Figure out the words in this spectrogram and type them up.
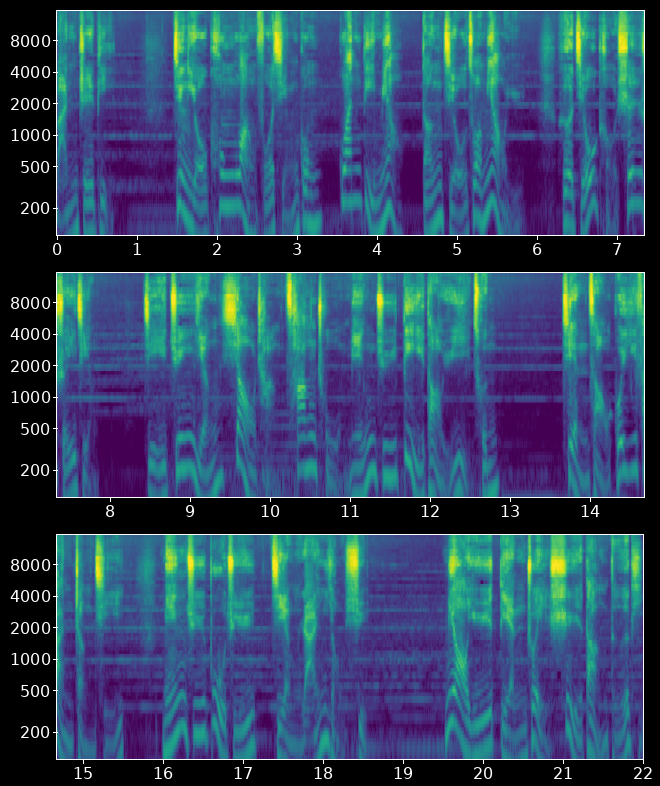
丸之地，竟有空望佛行宫、关帝庙等九座庙宇和九口深水井，集军营、校场、仓储、民居、地道于一村，建造规范整齐。民居布局井然有序，庙宇点缀适当得体，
